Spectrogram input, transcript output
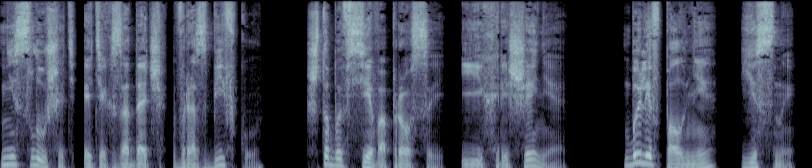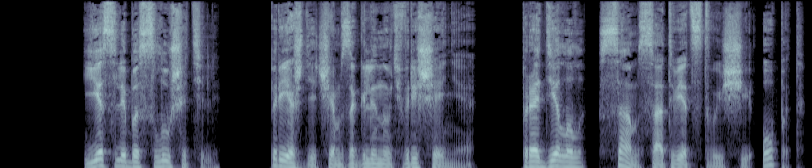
не слушать этих задач в разбивку, чтобы все вопросы и их решения были вполне ясны. Если бы слушатель, прежде чем заглянуть в решение, проделал сам соответствующий опыт,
